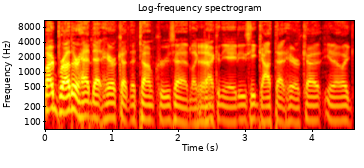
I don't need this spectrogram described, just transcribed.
My brother had that haircut that Tom Cruise had, like Yeah. back in the '80s. He got that haircut. You know, like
